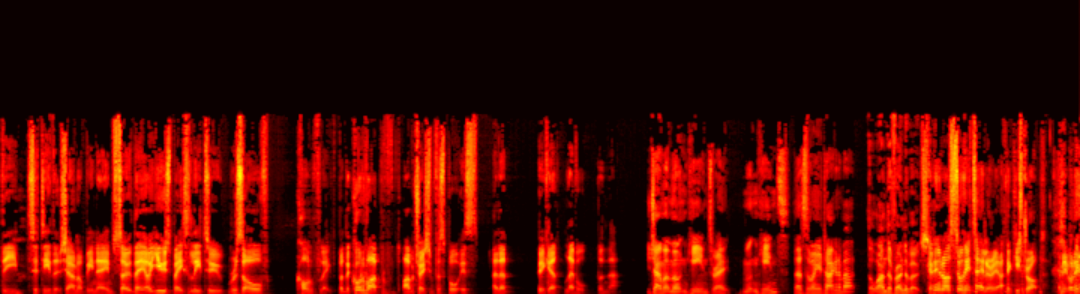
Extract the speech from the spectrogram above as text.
the city that shall not be named. So they are used basically to resolve conflict. But the Court of Arb- Arbitration for Sport is at a bigger level than that. You're talking about Milton Keynes, right? Milton Keynes? That's the one you're talking about? The land of roundabouts. Can anyone still hear Taylor? I think he's dropped. Anybody?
